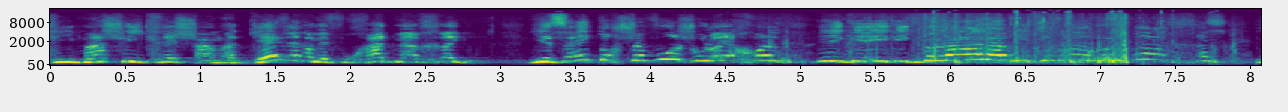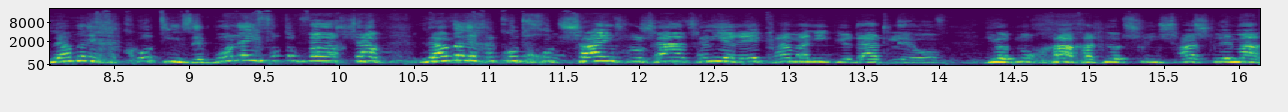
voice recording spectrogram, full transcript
כי מה שיקרה שם, הגבר המפוחד מאחריות, יזהה תוך שבוע שהוא לא יכול, היא, גדולה עליו, היא תברח, הוא יברח. אז למה לחכות עם זה? בוא נעיף אותו כבר עכשיו. למה לחכות חודשיים, שלושה, עד שאני אראה כמה אני יודעת לאהוב, להיות נוכחת, להיות שלישה שלמה.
